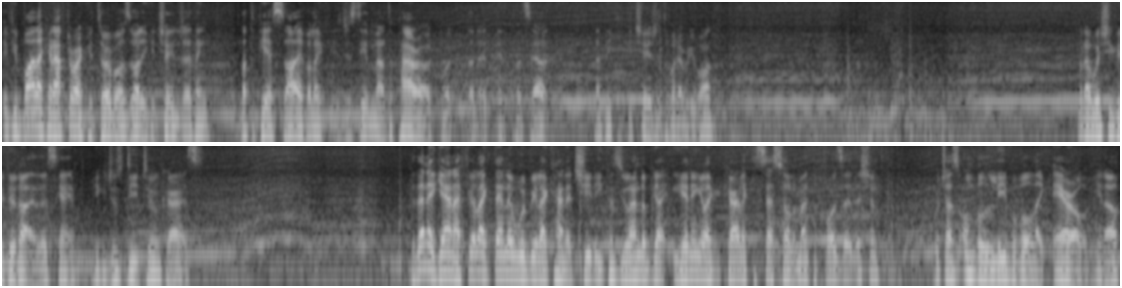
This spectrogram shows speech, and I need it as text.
If you buy like an aftermarket turbo as well, you can change, I think, not the PSI, but like just the amount of power output that it, it puts out. I think you can change it to whatever you want. But I wish you could do that in this game. You could just detune cars. But then again, I feel like then it would be like kind of cheaty because you end up getting like a car like the Sesto Elemento Forza Edition, which has unbelievable like aero, you know,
